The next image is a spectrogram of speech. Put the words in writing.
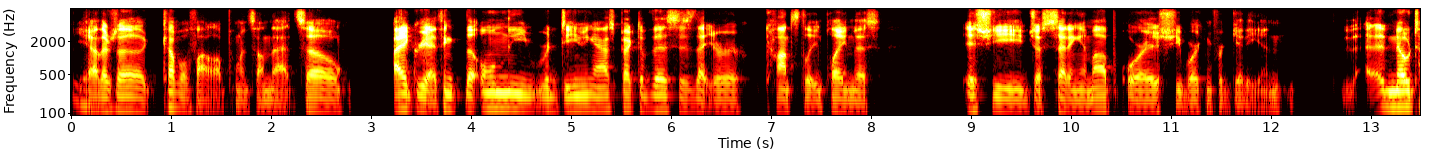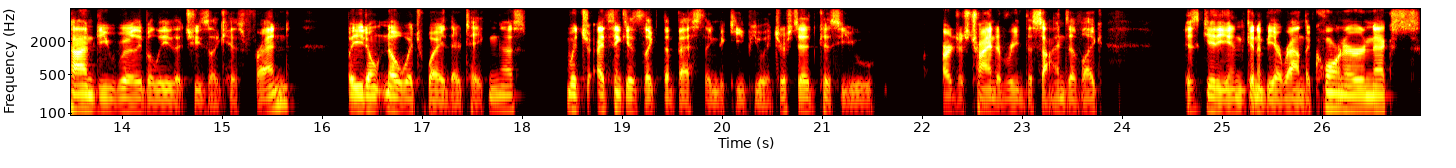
Yeah, there's a couple follow up points on that. So I agree. I think the only redeeming aspect of this is that you're constantly playing this. Is she just setting him up, or is she working for Gideon? At no time do you really believe that she's like his friend, but you don't know which way they're taking us, which I think is like the best thing to keep you interested because you are just trying to read the signs of like, is Gideon going to be around the corner next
